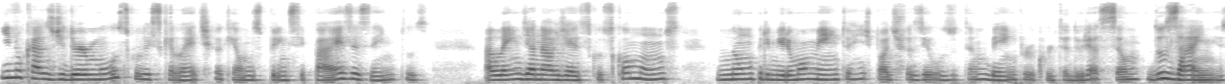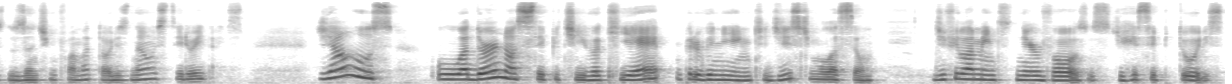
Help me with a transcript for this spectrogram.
E no caso de dor músculo-esquelética, que é um dos principais exemplos, além de analgésicos comuns, num primeiro momento, a gente pode fazer uso também, por curta duração, dos AINES, dos anti-inflamatórios não esteroidais. Já os, o, a dor nociceptiva, que é proveniente de estimulação de filamentos nervosos, de receptores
